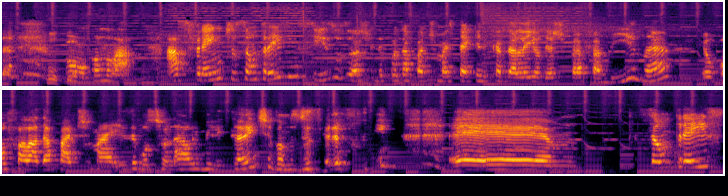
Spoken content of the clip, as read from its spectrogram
Bom, vamos lá. As frentes são três incisos, eu acho que depois a parte mais técnica da lei eu deixo para a Fabi, né? Eu vou falar da parte mais emocional e militante, vamos dizer assim. É... São três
